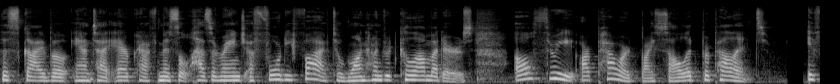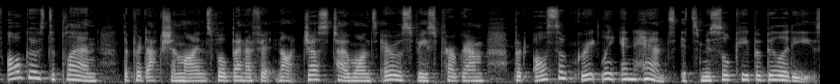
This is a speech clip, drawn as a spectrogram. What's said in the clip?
The Skybow anti aircraft missile has a range of 45 to 100 kilometers. All three are powered by solid propellant. If all goes to plan, the production lines will benefit not just Taiwan's aerospace program, but also greatly enhance its missile capabilities.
